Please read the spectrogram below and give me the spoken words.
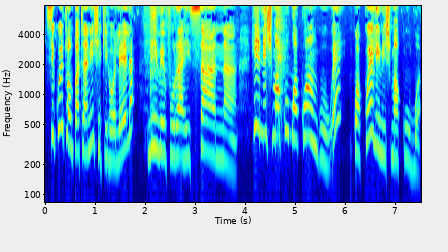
sikuitwa mpatanishi kiholela. Nimefurahi sana. Hii ni shima kubwa kwangu eh? Kwa kweli ni shima kubwa.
